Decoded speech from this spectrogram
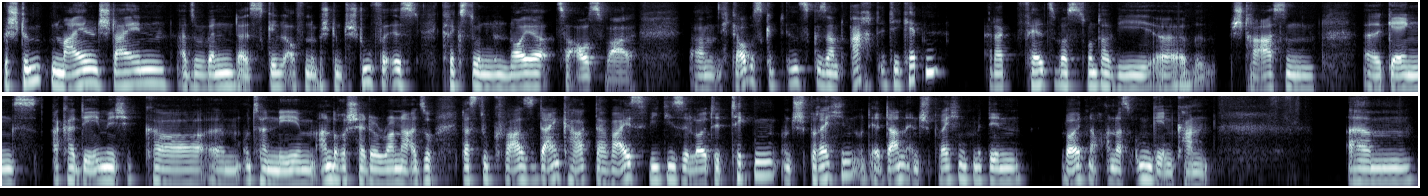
bestimmten Meilensteinen, also wenn das Skill auf eine bestimmte Stufe ist, kriegst du eine neue zur Auswahl. Ähm, ich glaube, es gibt insgesamt acht Etiketten. Da fällt sowas drunter wie äh, Straßen, äh, Gangs, Akademiker, ähm, Unternehmen, andere Shadowrunner. Also, dass du quasi dein Charakter weiß, wie diese Leute ticken und sprechen und er dann entsprechend mit den Leuten auch anders umgehen kann. Ähm,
